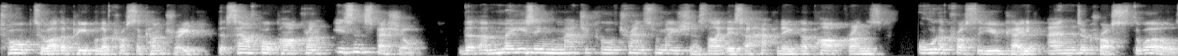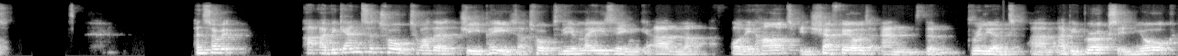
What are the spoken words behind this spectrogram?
talk to other people across the country, that Southport Parkrun isn't special that amazing magical transformations like this are happening at park runs all across the UK and across the world. And so it, I began to talk to other GPs. I talked to the amazing um, Ollie Hart in Sheffield and the brilliant um, Abby Brooks in York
